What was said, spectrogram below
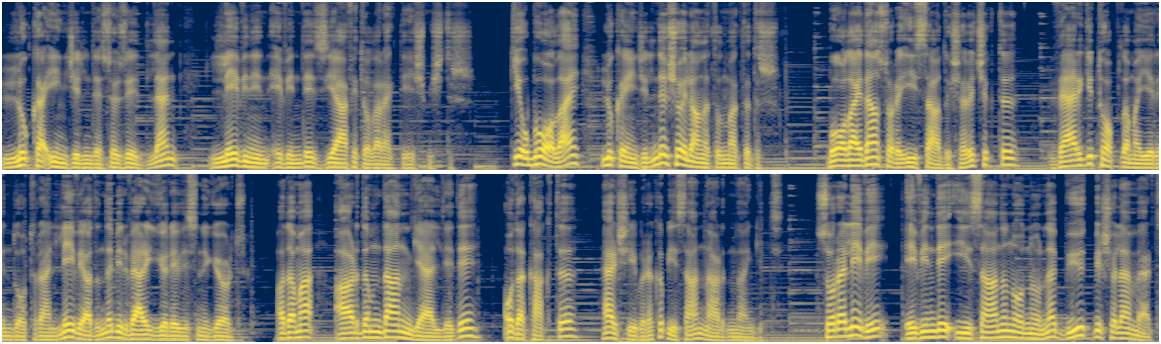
Luka İncil'inde söz edilen Levi'nin evinde ziyafet olarak değişmiştir. Ki bu olay Luka İncil'inde şöyle anlatılmaktadır. Bu olaydan sonra İsa dışarı çıktı, vergi toplama yerinde oturan Levi adında bir vergi görevlisini gördü. Adama ardımdan gel dedi, o da kalktı, her şeyi bırakıp İsa'nın ardından gitti. Sonra Levi evinde İsa'nın onuruna büyük bir şölen verdi.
